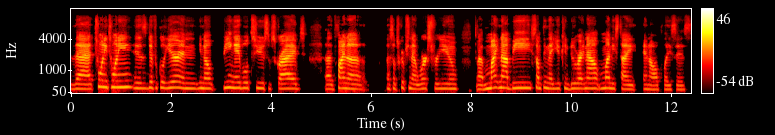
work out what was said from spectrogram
that 2020 is a difficult year, and you know, being able to subscribe, uh, find a a subscription that works for you uh, might not be something that you can do right now. Money's tight in all places.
